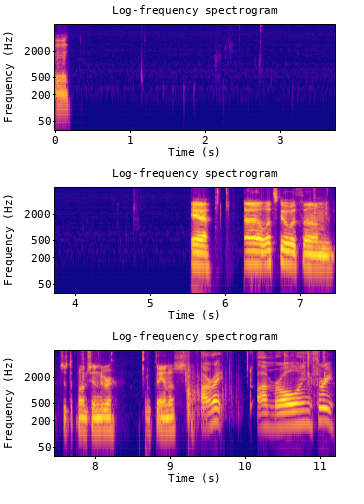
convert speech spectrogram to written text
Hmm. Yeah. Uh, let's go with um just a punch into her Thanos. All right. I'm rolling three.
